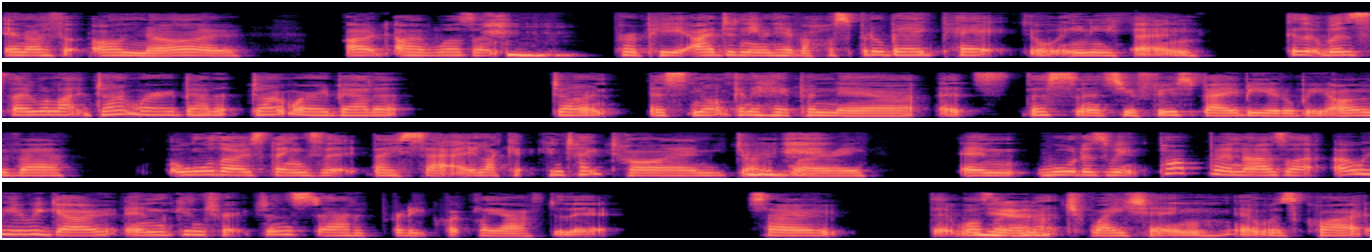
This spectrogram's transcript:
and I thought, oh no, I, I wasn't prepared. I didn't even have a hospital bag packed or anything because it was, they were like, don't worry about it. Don't worry about it. Don't, it's not going to happen now. It's this, it's your first baby. It'll be over. All those things that they say, like it can take time. Don't worry. And waters went pop and I was like, oh, here we go. And contractions started pretty quickly after that. So there wasn't yeah. much waiting. It was quite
